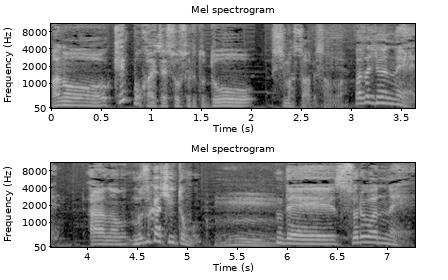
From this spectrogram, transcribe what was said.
あの、憲法改正そうするとどうします安倍さんは？私はね、あの、難しいと思う。うで、それはね、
